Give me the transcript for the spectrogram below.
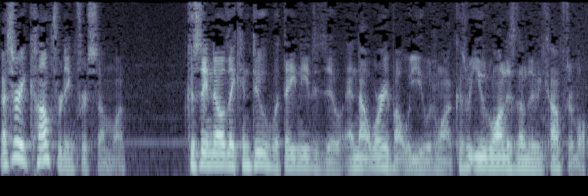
That's very comforting for someone because they know they can do what they need to do and not worry about what you would want because what you would want is them to be comfortable.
